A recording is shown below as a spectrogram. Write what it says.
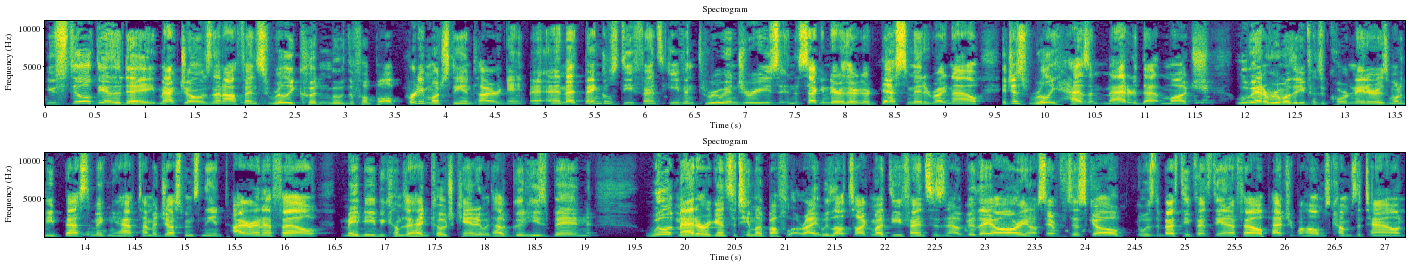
you still, at the end of the day, Mac Jones and that offense really couldn't move the football pretty much the entire game. And that Bengals defense, even through injuries in the secondary, they're they're decimated right now. It just really hasn't mattered that much. Lou Anarumo, the defensive coordinator, is one of the best at making halftime adjustments in the entire NFL. Maybe he becomes a head coach candidate with how good he's been will it matter against a team like Buffalo, right? We love talking about defenses and how good they are. You know, San Francisco it was the best defense in the NFL. Patrick Mahomes comes to town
